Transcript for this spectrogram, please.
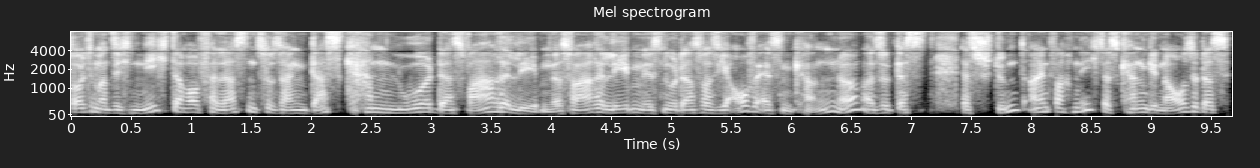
sollte man sich nicht darauf verlassen zu sagen, das kann nur das wahre Leben. Das wahre Leben ist nur das, was ich aufessen kann. Ne? Also das, das stimmt einfach nicht. Das kann genauso das,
